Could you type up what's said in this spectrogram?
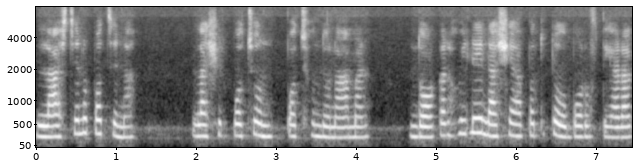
লাশ যেন পচে না। লাশের পচন পছন্দ না আমার। দরকার হইলে লাশে আপাতত বরফ দেয়া রাখ।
